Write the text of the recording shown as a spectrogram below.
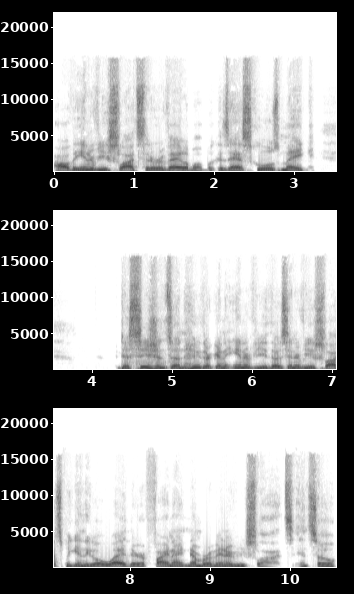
all the interview slots that are available. Because as schools make decisions on who they're going to interview those interview slots begin to go away. There are a finite number of interview slots. And so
